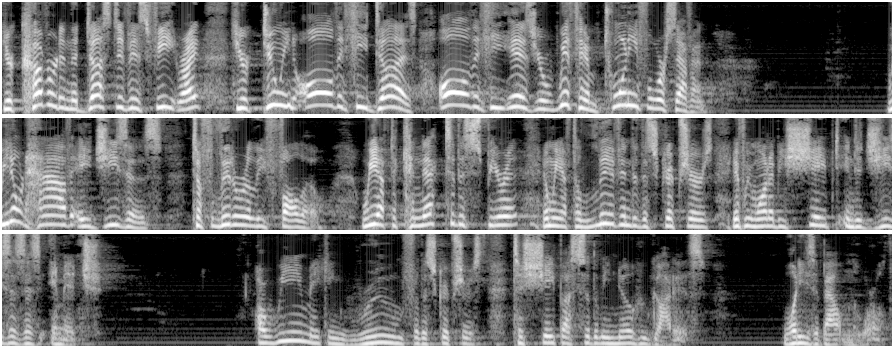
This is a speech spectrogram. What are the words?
you're covered in the dust of his feet, right? You're doing all that he does, all that he is. You're with him 24 7. We don't have a Jesus to literally follow. We have to connect to the Spirit and we have to live into the scriptures if we want to be shaped into Jesus' image. Are we making room for the scriptures to shape us so that we know who God is, what He's about in the world?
